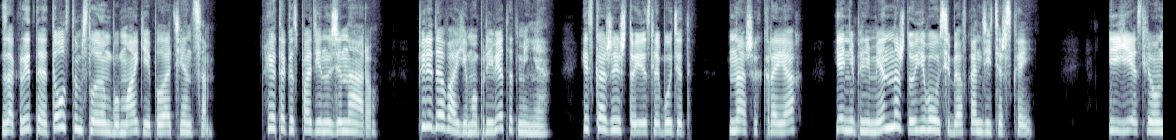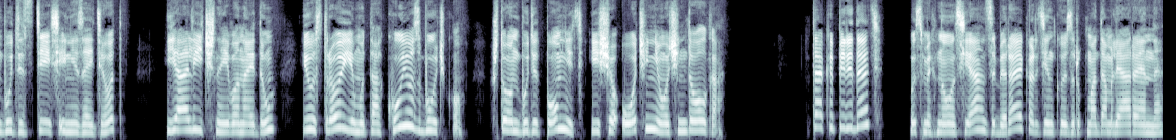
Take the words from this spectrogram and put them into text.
закрытая толстым слоем бумаги и полотенцем. «Это господину Зинару. Передавай ему привет от меня и скажи, что если будет в наших краях, я непременно жду его у себя в кондитерской. И если он будет здесь и не зайдет, я лично его найду и устрою ему такую сбучку, что он будет помнить еще очень и очень долго. «Так и передать?» — усмехнулась я, забирая корзинку из рук мадам Леоренне.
